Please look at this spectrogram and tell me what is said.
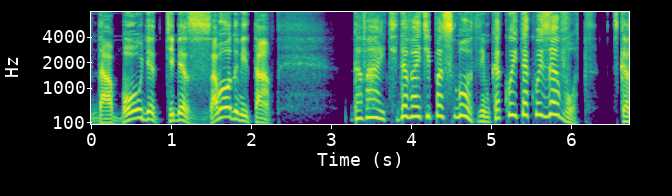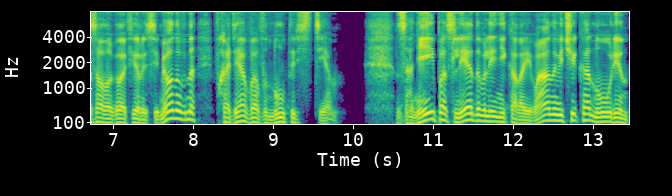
Да будет тебе с заводами-то! «Давайте, давайте посмотрим, какой такой завод», — сказала Глафира Семеновна, входя вовнутрь стен. За ней последовали Николай Иванович и Конурин.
